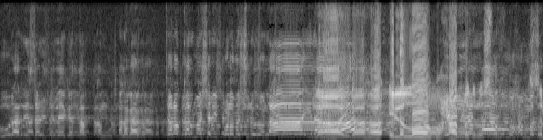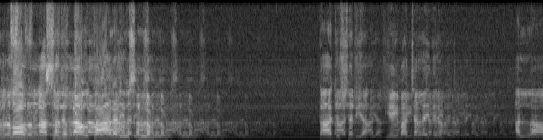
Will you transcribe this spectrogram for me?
पूरा रिज़ल्ट लेके तब अंगूठा लगाएगा चलो कलमा शरीफ पढ़ो मैं शुरू करूँ। ला ला इलाहा इल्लल्लाह मुहम्मद रसूल सल्लल्लाहु अलैहि वसल्लम। सल्लल्लाहु ताला अलैहि वसल्लम। ताज शरिया यही बात चल रही थी ना? अल्लाह।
